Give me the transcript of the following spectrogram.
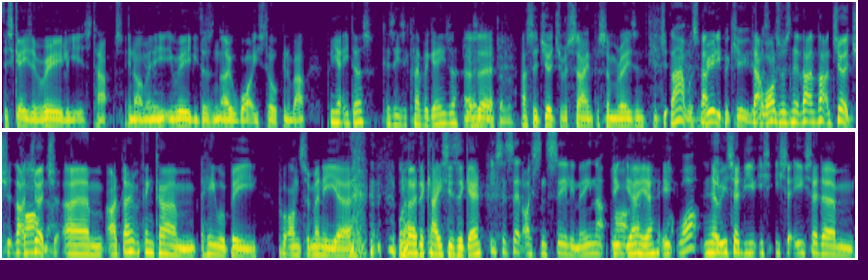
this geezer really is tapped. You know what I mean? He, he really doesn't know what he's talking about, but yet he does because he's a clever geezer, Yeah, as he's very a, clever. as the judge was saying for some reason. The ju- That was really peculiar. that wasn't was, it? wasn't it? That that judge, that Partner. judge. Um, I don't think um he would be put onto many uh, murder cases again. He said, said, "I sincerely mean that." Y- yeah, yeah. He- what? No, If- he said you, he, he said he said um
